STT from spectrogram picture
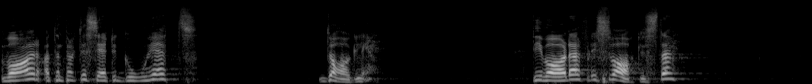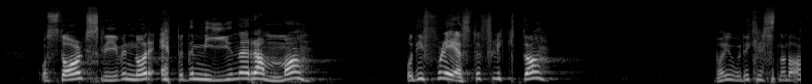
var at den praktiserte godhet daglig. De var der for de svakeste. Og Stark skriver når epidemiene ramma og de fleste flykta Hva gjorde de kristne da?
